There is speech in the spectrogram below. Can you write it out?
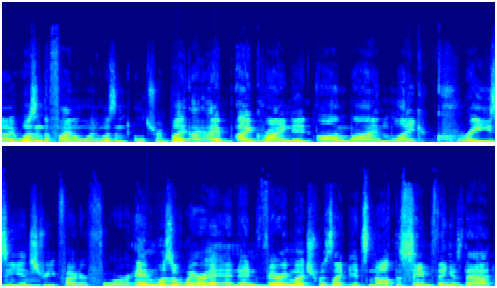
Uh, it wasn't the final one. It wasn't Ultra, but I I, I grinded online like crazy mm-hmm. in Street Fighter 4 and was aware and and very much was like it's not the same thing as that.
